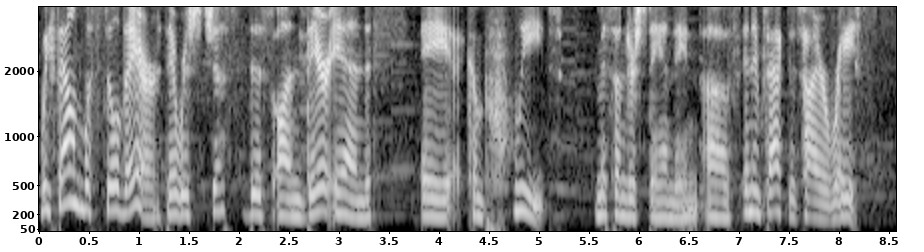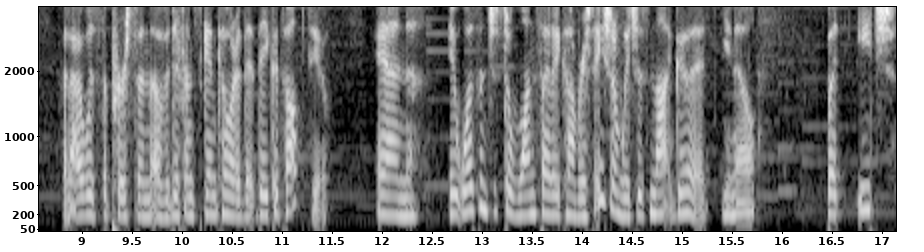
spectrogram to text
we found was still there. There was just this on their end, a complete misunderstanding of, and in fact, entire race. But I was the person of a different skin color that they could talk to. And it wasn't just a one sided conversation, which is not good, you know? But each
